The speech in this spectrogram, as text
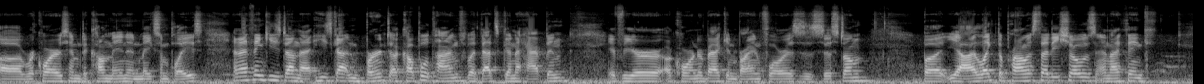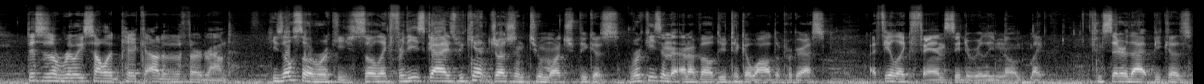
uh, requires him to come in and make some plays, and I think he's done that. He's gotten burnt a couple times, but that's going to happen if you're a cornerback in Brian Flores' system. But yeah, I like the promise that he shows, and I think this is a really solid pick out of the third round. He's also a rookie, so like for these guys, we can't judge them too much because rookies in the NFL do take a while to progress. I feel like fans need to really know, like, consider that because,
